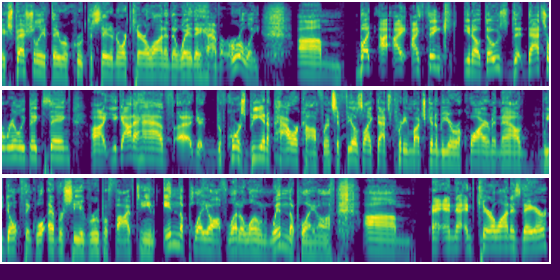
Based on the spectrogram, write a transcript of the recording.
especially if they recruit the state of North Carolina the way they have early. Um, but I, I think you know those that's a really big thing. Uh, you got to have, uh, of course, be in a power conference. It feels like that's pretty much going to be a requirement now. We don't think we'll ever see a group of five team in the playoff, let alone win the playoff. Um, and and Carolina's there,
